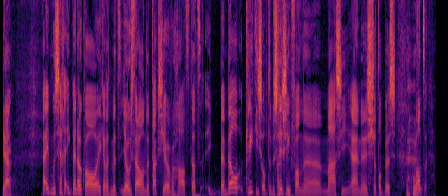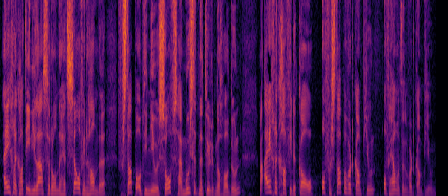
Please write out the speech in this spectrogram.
Ja. Nou, ik moet zeggen, ik ben ook wel. Ik heb het met Joost daar al in de taxi over gehad. Dat ik ben wel kritisch op de beslissing van uh, Masi en de uh, Shuttlebus. Want eigenlijk had hij in die laatste ronde het zelf in handen. Verstappen op die nieuwe softs. Hij moest het natuurlijk nog wel doen. Maar eigenlijk gaf hij de call: of Verstappen wordt kampioen, of Hamilton wordt kampioen.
